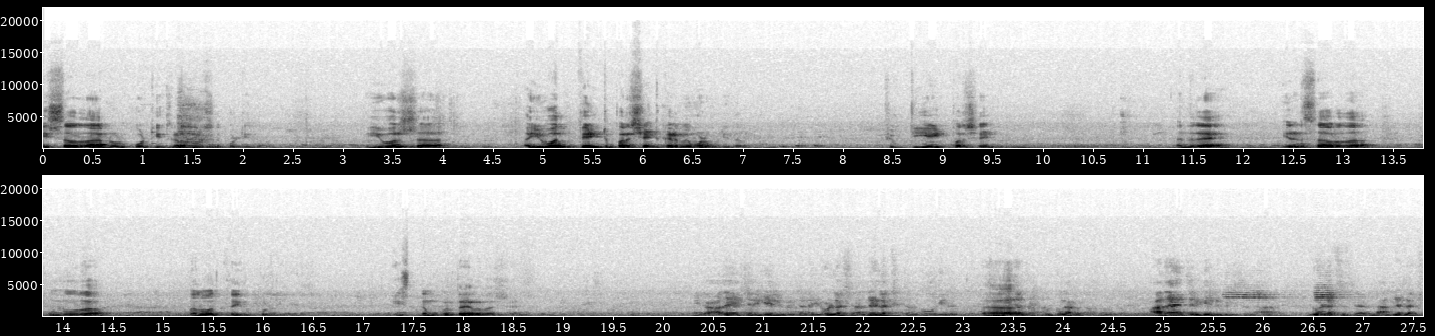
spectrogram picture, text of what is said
ಐದು ಸಾವಿರದ ಆರುನೂರು ಕೋಟಿ ಕಳೆದ ವರ್ಷ ಕೊಟ್ಟಿದ್ದು ಈ ವರ್ಷ ಐವತ್ತೆಂಟು ಪರ್ಸೆಂಟ್ ಕಡಿಮೆ ಮಾಡಿಬಿಟ್ಟಿದ್ದಾರೆ ಫಿಫ್ಟಿ ಏಯ್ಟ್ ಪರ್ಸೆಂಟ್ ಅಂದರೆ ಎರಡು ಸಾವಿರದ ಮುನ್ನೂರ ನಲವತ್ತೈದು ಕೋಟಿ. ಇಷ್ಟು ನಮ್ಗೆ ಗೊತ್ತಾಗಿರೋದು ಅಷ್ಟೇ. ಈಗ ಆದಾಯ ತೆರಿಗೆ ಲಿಮಿಟ್ ಅನ್ನ ಏಳು ಲಕ್ಷ ಹನ್ನೆರಡು ಲಕ್ಷ ತನಕ ಹೋಗಿದೆ. ಅನುಕೂಲ ಆಗುತ್ತೆ? ಆದಾಯ ತೆರಿಗೆಯಲ್ಲಿ ಬಿಟ್ಟಲ್ಲ ಏಳು ಲಕ್ಷ ಹನ್ನೆರಡು ಲಕ್ಷ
